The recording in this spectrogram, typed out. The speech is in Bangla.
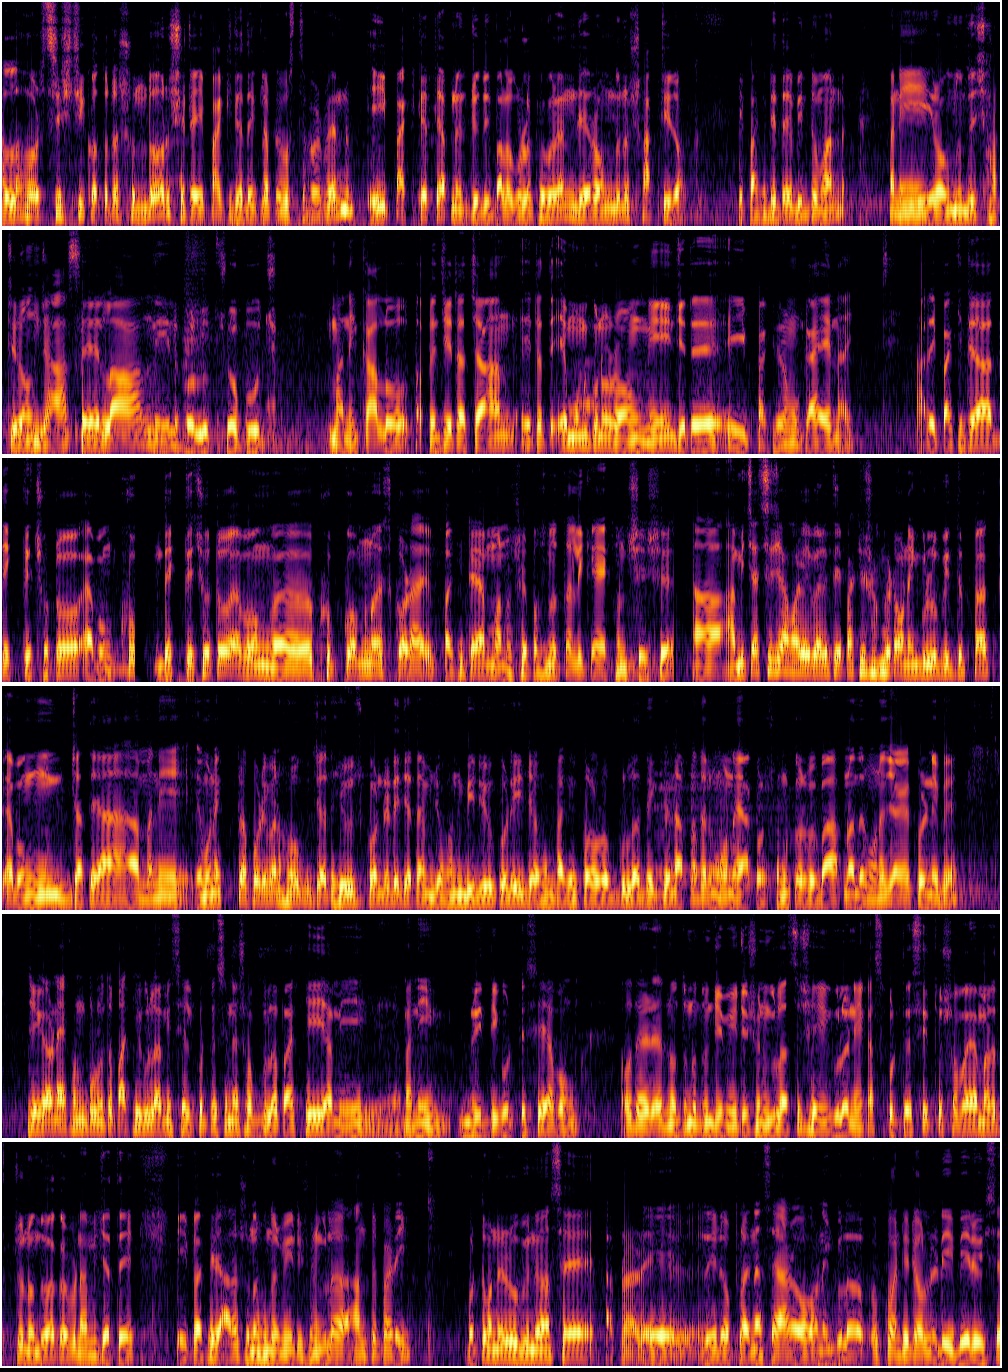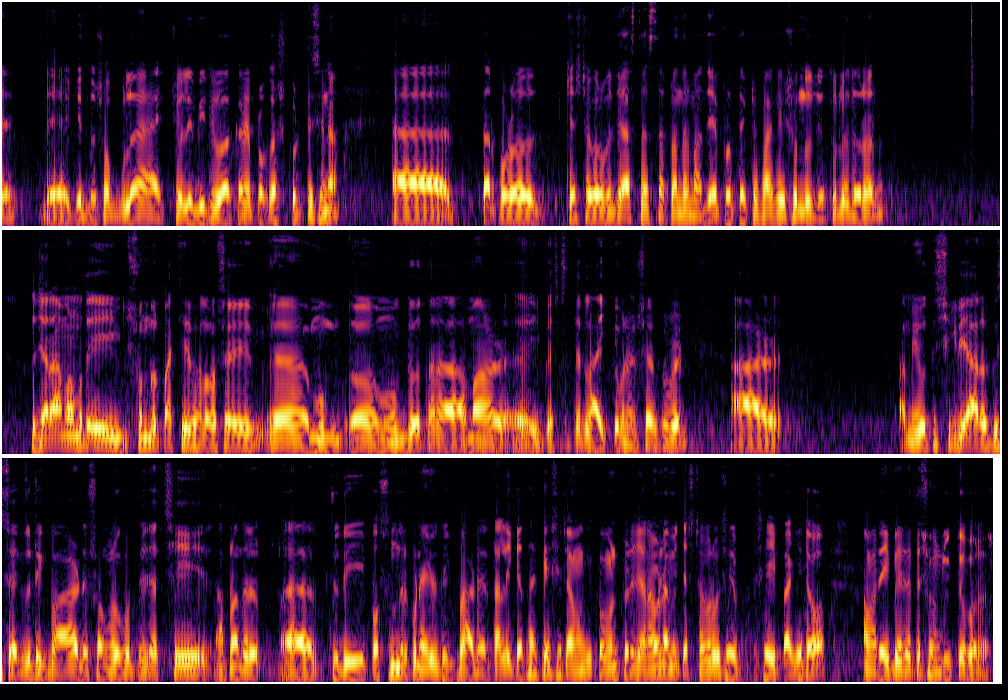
আল্লাহর সৃষ্টি কতটা সুন্দর, সেটা এই পাখিটা দেখলে আপনি বুঝতে পারবেন। এই পাখিটাতে আপনি যদি ভালো করে লক্ষ্য করেন যে রংধনু সাতটি রং। এই পাখিটিতে বিদ্যমান মানে রংধনুর সাতটি রং যা আছে, লাল, নীল, হলুদ, সবুজ মানে কালো, আপনি যেটা চান, এটাতে এমন কোনো রং নেই যেটা এই পাখিটার গায়ে নাই। আর এই পাখিটা দেখতে ছোট এবং খুব দেখতে ছোট এবং খুব কম নয়েজ করায়। পাখিটা মানুষের পছন্দ তালিকায় এখন শেষে। আমি চাচ্ছি যে আমার এই বাড়িতে পাখির সংখ্যাটা অনেকগুলো বিদ্যুৎ পাক এবং যাতে মানে এমন একটা পরিমাণ হোক, যাতে হিউজ কোয়ান্টিটি যাতে আমি যখন ভিডিও করি, যখন পাখির কলরবগুলো দেখবেন, আপনাদের মনে আকর্ষণ করবে বা আপনাদের মনে জায়গা করে নেবে। যে কারণে এখন পর্যন্ত পাখিগুলো আমি সেল করতেছি না, সবগুলো পাখি আমি মানে বৃদ্ধি করতেছি এবং ওদের নতুন নতুন যে মিউটেশনগুলো আছে, সেইগুলো নিয়ে কাজ করতেছি। তো সবাই আমার জন্য দোয়া করবেন, আমি যাতে এই পাখির আরও সুন্দর সুন্দর মিউটেশনগুলো আনতে পারি। বর্তমানে রুবিনো আছে, আপনার রেড অফলাইন আছে আরও অনেকগুলো কোয়ান্টিটি অলরেডি বের হয়েছে কিন্তু সবগুলো অ্যাকচুয়ালি ভিডিও আকারে প্রকাশ করতেছি না। তারপরও চেষ্টা করব যে আস্তে আস্তে আপনাদের মাঝে প্রত্যেকটা পাখির সৌন্দর্য তুলে ধরার। যারা আমার মতো এই সুন্দর পাখির ভালোবাসায় মুগ মুগ্ধ তারা আমার এই পেজটাতে লাইক কমেন্ট শেয়ার করবেন। আর আমি অতি শীঘ্রই আরও কিছু এক্সোটিক বার্ড সংগ্রহ করতে যাচ্ছি। আপনাদের যদি পছন্দের কোনো এক্সোটিক বার্ডের তালিকা থাকে, সেটা আমাকে কমেন্ট করে জানাবেন। আমি চেষ্টা করব সেই সেই পাখিটাও আমার এই বেড়াতে সংযুক্ত করার।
